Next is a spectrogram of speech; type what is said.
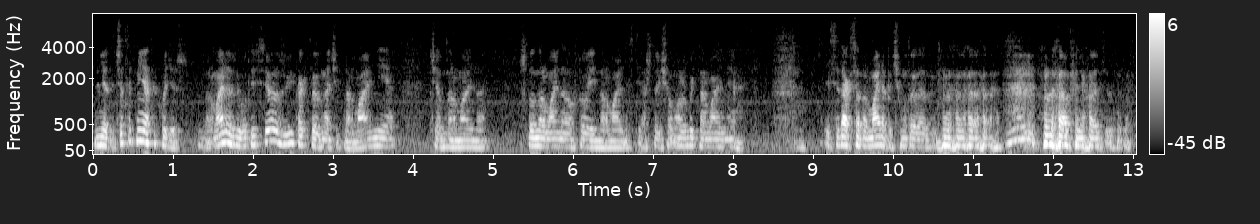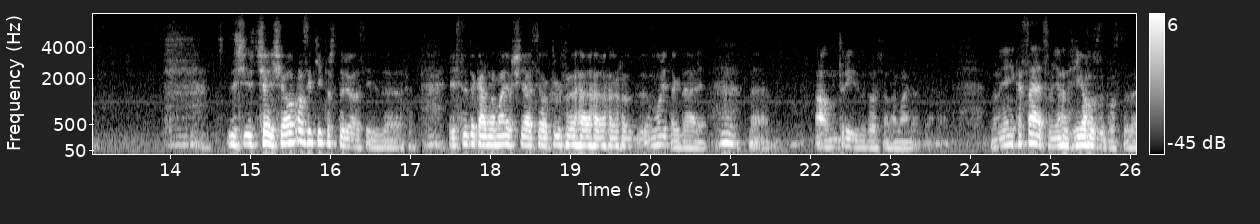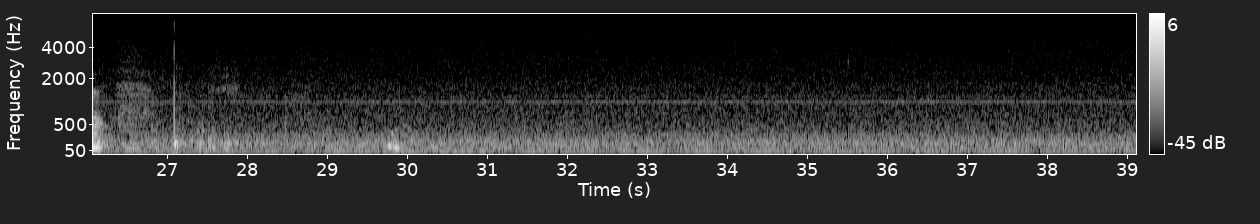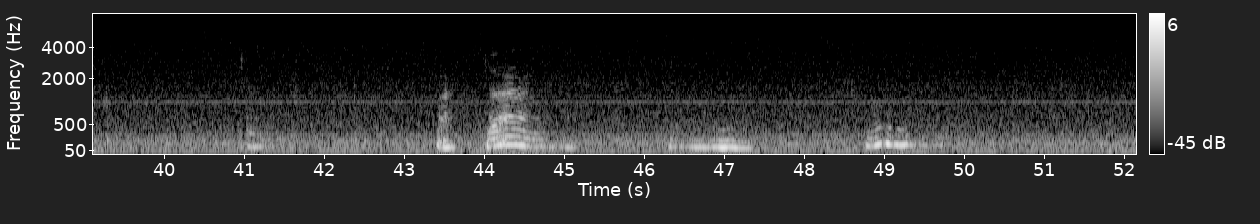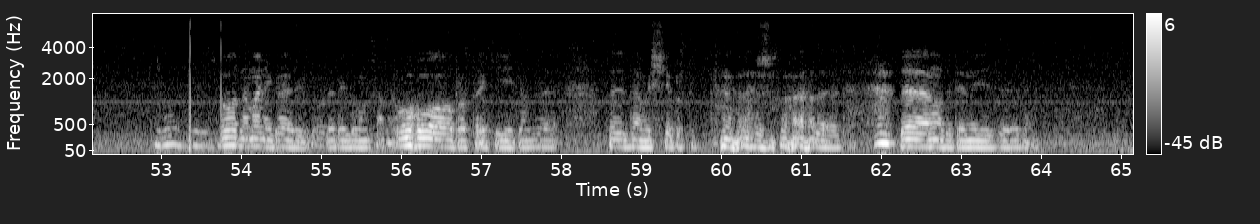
Нет, что ты от меня ты ходишь? Нормально живи, вот и все, живи как-то, значит, нормальнее, чем нормально. Что нормального в твоей нормальности, а что еще может быть нормальнее? Если так все нормально, почему тогда... Понимаете? Что, еще вопросы какие-то, что ли, у вас есть? Да. Если такая нормальная вчера все вокруг, ну и так далее. Да. А, внутри из все нормально. Да. Но меня не касается, мне надоело уже просто, да. Да. Вот нормально играет, вот это и он самый. Ого, просто охереть, он, да. Да, да, вообще просто. Да, вот это ну есть.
